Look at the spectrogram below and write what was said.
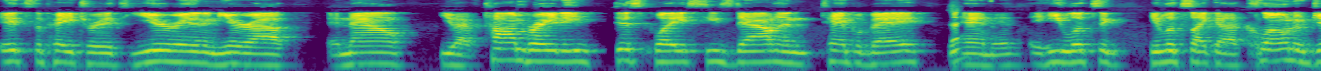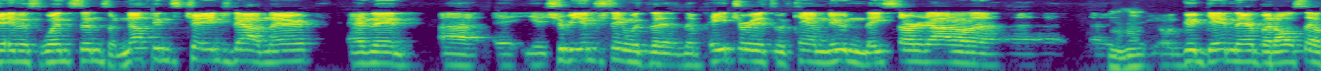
It's the Patriots year in and year out. And now you have Tom Brady displaced. He's down in Tampa Bay, and he looks he looks like a clone of Jameis Winston. So nothing's changed down there. And then uh, it should be interesting with the, the Patriots with Cam Newton. They started out on a, a, a, mm-hmm. you know, a good game there, but also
